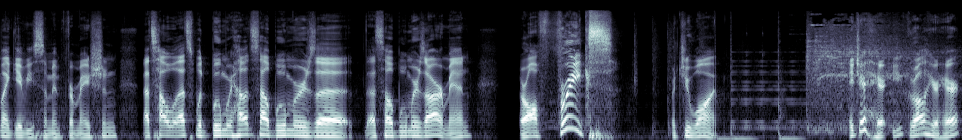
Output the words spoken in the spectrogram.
might give you some information. That's how that's what boomer that's how boomers uh that's how boomers are, man. They're all freaks. What you want? Did your hair? You grow all your hair?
